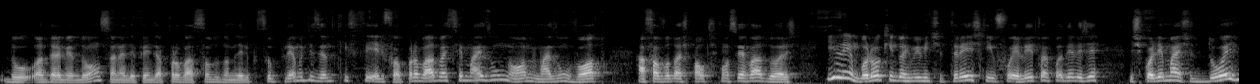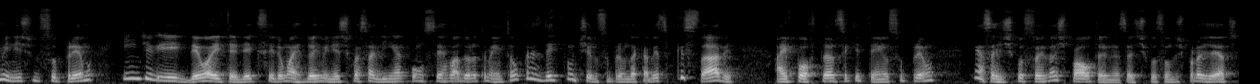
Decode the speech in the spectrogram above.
do André Mendonça, né, defende a aprovação do nome dele para o Supremo, dizendo que se ele for aprovado vai ser mais um nome, mais um voto a favor das pautas conservadoras. E lembrou que em 2023 quem foi eleito vai poder eleger, escolher mais dois ministros do Supremo e deu a entender que seriam mais dois ministros com essa linha conservadora também. Então o presidente não tira o Supremo da cabeça porque sabe a importância que tem o Supremo nessas discussões das pautas, nessa discussão dos projetos.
